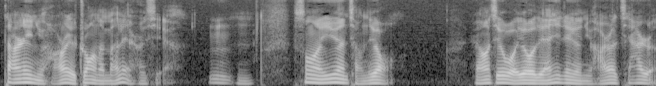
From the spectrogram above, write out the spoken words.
但是那女孩儿也撞得满脸是血，嗯嗯送到医院抢救，然后结果又联系这个女孩儿的家人。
